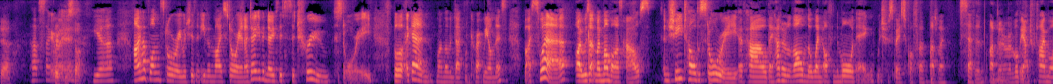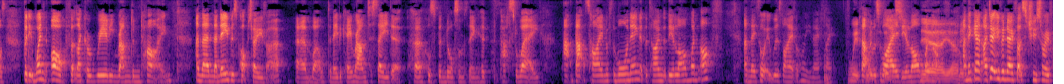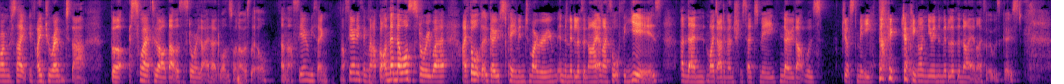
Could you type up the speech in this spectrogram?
yeah, That's so creepy weird. stuff. Yeah. I have one story which isn't even my story, and I don't even know if this is a true story. But again, my mum and dad can correct me on this. But I swear I was at my mama's house and she told a story of how they had an alarm that went off in the morning, which was supposed to go off at, I don't know, seven. I don't remember what the actual time was. But it went off at like a really random time. And then their neighbours popped over. Um, well, the neighbour came round to say that her husband or something had passed away at that time of the morning, at the time that the alarm went off. And they thought it was like, oh, you know, like Weird. that was why the alarm went Yeah, off. yeah. Maybe- And again, I don't even know if that's a true story. If I'm just like, if I dreamt that, but I swear to God, that was a story that I heard once when I was little, and that's the only thing. That's the only thing that I've got. And then there was a story where I thought that a ghost came into my room in the middle of the night, and I thought for years. And then my dad eventually said to me, "No, that was just me like checking on you in the middle of the night," and I thought it was a ghost.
